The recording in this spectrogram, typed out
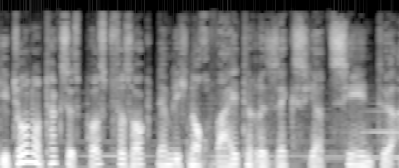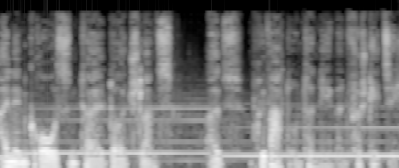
Die Turn- und Taxispost versorgt nämlich noch weitere sechs Jahrzehnte einen großen Teil Deutschlands. Als Privatunternehmen, versteht sich.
